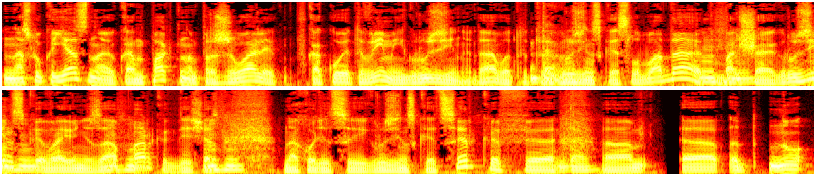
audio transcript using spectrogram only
Насколько я знаю, компактно проживали в какое-то время и грузины, да, вот это да. грузинская слобода, это большая грузинская угу. в районе зоопарка, угу. где сейчас угу. находится и грузинская церковь, да. но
